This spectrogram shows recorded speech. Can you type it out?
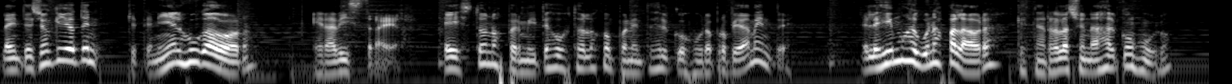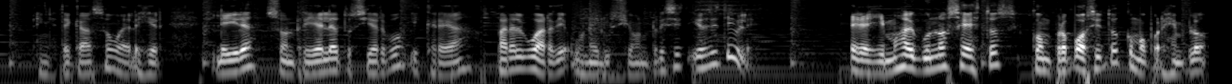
La intención que yo que tenía el jugador era distraer. Esto nos permite ajustar los componentes del conjuro apropiadamente. Elegimos algunas palabras que estén relacionadas al conjuro. En este caso voy a elegir Leira, sonríele a tu siervo y crea para el guardia una ilusión irresistible. Elegimos algunos gestos con propósito, como por ejemplo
